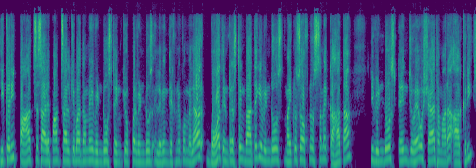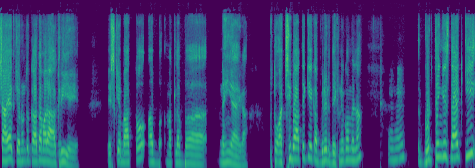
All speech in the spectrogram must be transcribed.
ये करीब पाँच से साढ़े पाँच साल के बाद हमें विंडोज़ टेन के ऊपर विंडोज़ इलेवन देखने को मिला और बहुत इंटरेस्टिंग बात है कि विंडोज़ माइक्रोसॉफ्ट ने उस समय कहा था कि विंडोज़ टेन जो है वो शायद हमारा आखिरी शायद क्या उन्होंने तो कहा था हमारा आखिरी है इसके बाद तो अब मतलब नहीं आएगा। तो अच्छी बात है कि एक अपग्रेड देखने को मिला। गुड थिंग इज़ दैट कि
